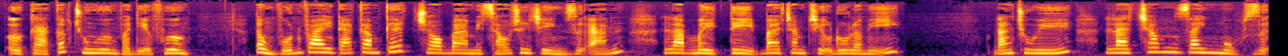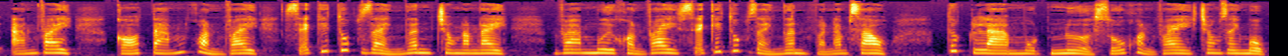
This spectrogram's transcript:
ở cả cấp trung ương và địa phương. Tổng vốn vay đã cam kết cho 36 chương trình dự án là 7 tỷ 300 triệu đô la Mỹ. Đáng chú ý là trong danh mục dự án vay có 8 khoản vay sẽ kết thúc giải ngân trong năm nay và 10 khoản vay sẽ kết thúc giải ngân vào năm sau, tức là một nửa số khoản vay trong danh mục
